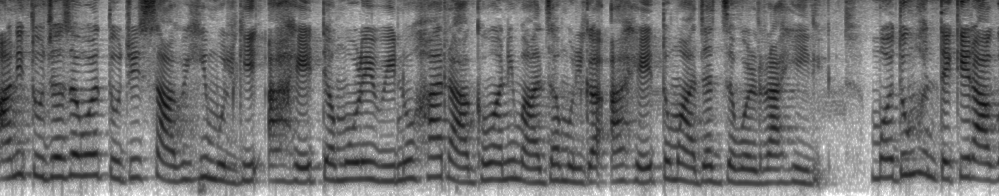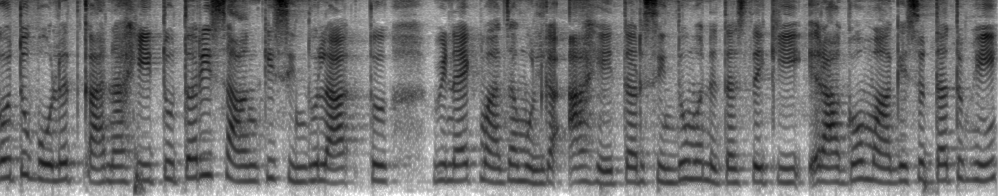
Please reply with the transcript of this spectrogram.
आणि तुझ्याजवळ तुझी सावी ही मुलगी आहे त्यामुळे विनू हा राघव आणि माझा मुलगा आहे तो माझ्याच जवळ राहील. मधू म्हणते की राघव तू बोलत का नाही? तू तरी सांग की सिंधूला तू विनायक माझा मुलगा आहे. तर सिंधू म्हणत असते की राघव मागे सुद्धा तुम्ही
